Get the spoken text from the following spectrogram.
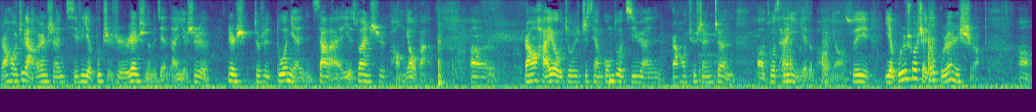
然后这两个认识人其实也不只是认识那么简单，也是认识，就是多年下来也算是朋友吧，呃，然后还有就是之前工作机缘，然后去深圳。呃做餐饮业的朋友，所以也不是说谁都不认识了，啊、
